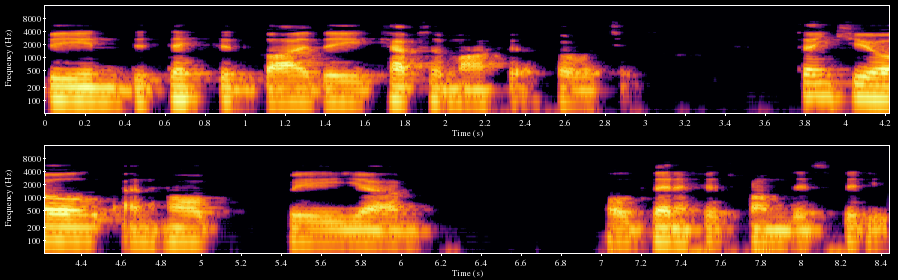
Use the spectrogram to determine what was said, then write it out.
being detected by the capital market authority. Thank you all and hope we um, all benefit from this video.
